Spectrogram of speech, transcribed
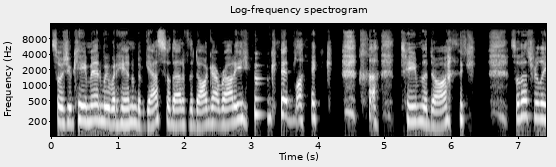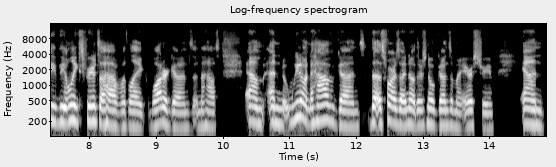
So as you came in, we would hand them to guests so that if the dog got rowdy, you could like tame the dog. So that's really the only experience I have with like water guns in the house. Um, and we don't have guns, as far as I know. There's no guns in my airstream. And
